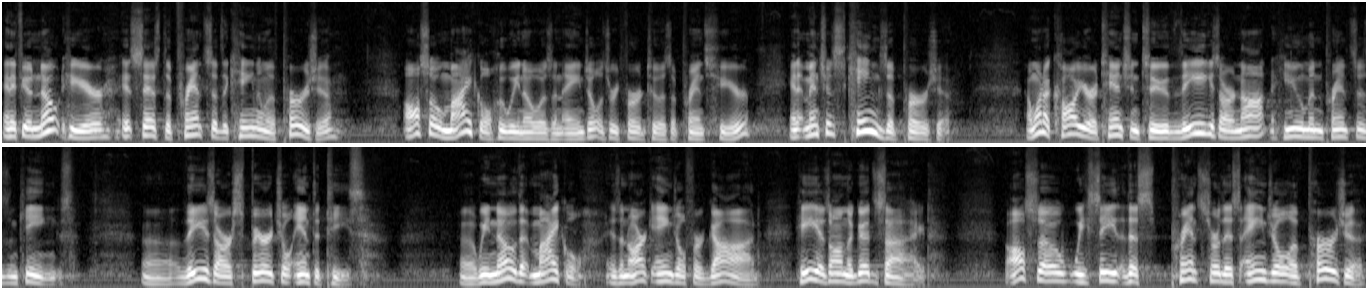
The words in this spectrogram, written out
And if you note here, it says the prince of the kingdom of Persia. Also, Michael, who we know as an angel, is referred to as a prince here. And it mentions kings of Persia. I want to call your attention to these are not human princes and kings. Uh, these are spiritual entities. Uh, we know that Michael is an archangel for God. He is on the good side. Also, we see this prince or this angel of Persia,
